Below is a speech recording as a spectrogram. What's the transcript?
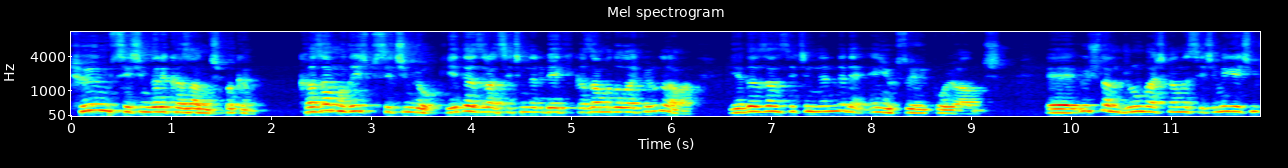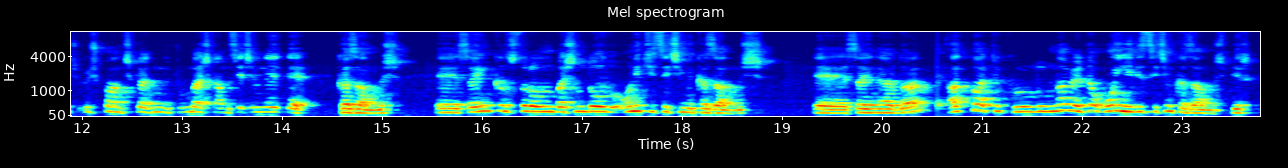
tüm seçimleri kazanmış. Bakın kazanmadığı hiçbir seçim yok. 7 Haziran seçimleri belki kazanmadı olarak görülür ama 7 Haziran seçimlerinde de en yüksek oyu almış. 3 tane Cumhurbaşkanlığı seçime geçmiş. 3 puan çıkardığında Cumhurbaşkanlığı seçimleri de kazanmış. E, Sayın Kılıçdaroğlu'nun başında olduğu 12 seçimi kazanmış e, Sayın Erdoğan. AK Parti kurulduğundan beri de 17 seçim kazanmış bir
